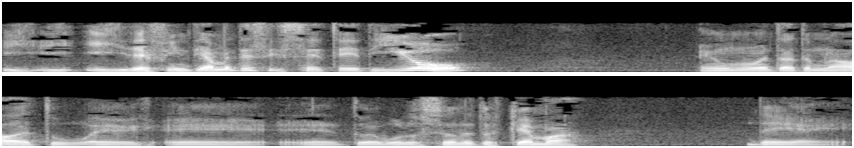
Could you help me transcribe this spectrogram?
y, y- definitivamente si se te dio en un momento determinado de tu, eh, eh, eh, tu evolución, de tu esquema de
